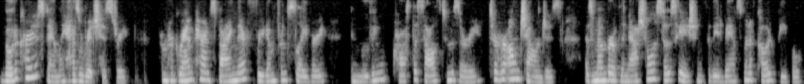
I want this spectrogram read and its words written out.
Voda Curtis family has a rich history, from her grandparents buying their freedom from slavery and moving across the South to Missouri to her own challenges as a member of the National Association for the Advancement of Colored People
